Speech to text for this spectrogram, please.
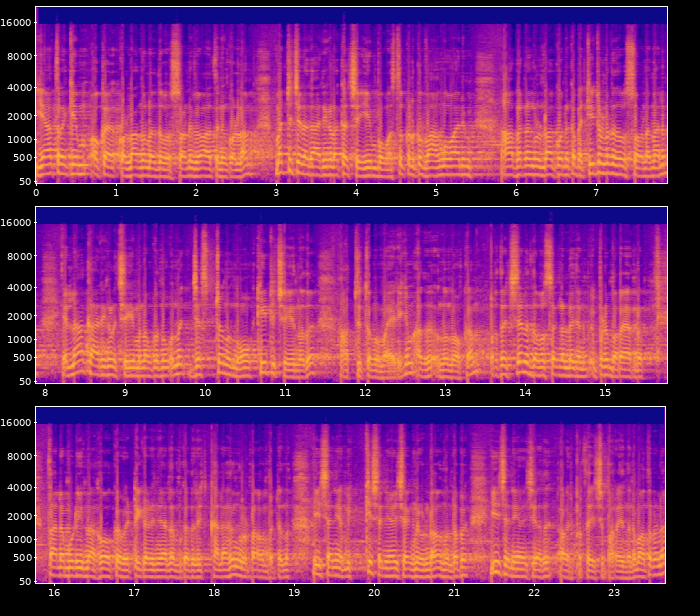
യാത്രയ്ക്കും ഒക്കെ കൊള്ളാമെന്നുള്ള ദിവസമാണ് വിവാഹത്തിനും കൊള്ളാം. മറ്റു ചില കാര്യങ്ങളൊക്കെ ചെയ്യുമ്പോൾ വസ്തുക്കൾക്ക് വാങ്ങുവാനും ആഭരണങ്ങൾ ഉണ്ടാക്കുവാനൊക്കെ പറ്റിയിട്ടുള്ളൊരു ദിവസമാണ്. എന്നാലും എല്ലാ കാര്യങ്ങളും ചെയ്യുമ്പോൾ നമുക്കൊന്ന് ഒന്ന് ജസ്റ്റ് ഒന്ന് നോക്കിയിട്ട് ചെയ്യുന്നത് അത്യുത്തമമായിരിക്കും. അത് ഒന്ന് നോക്കാം. പ്രത്യേകിച്ച് ചില ദിവസങ്ങളിൽ ഞാൻ എപ്പോഴും പറയാറുണ്ട് തലമുടി നഖമൊക്കെ വെട്ടിക്കഴിഞ്ഞാൽ നമുക്കതിൽ കലഹങ്ങൾ ഉണ്ടാകാൻ പറ്റുന്നു. ഈ ശനി മിക്ക ശനിയാഴ്ച അങ്ങനെ ഉണ്ടാകുന്നുണ്ട് അപ്പോൾ ഈ ശനിയാഴ്ച അത് അവർ പ്രത്യേകിച്ച് പറയുന്നുണ്ട്. മാത്രമല്ല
